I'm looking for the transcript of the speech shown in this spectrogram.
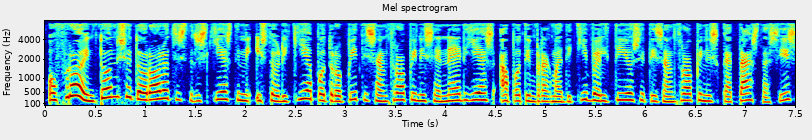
Ο Φρόιν τόνισε το ρόλο της θρησκείας στην ιστορική αποτροπή της ανθρώπινης ενέργειας από την πραγματική βελτίωση της ανθρώπινης κατάστασης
